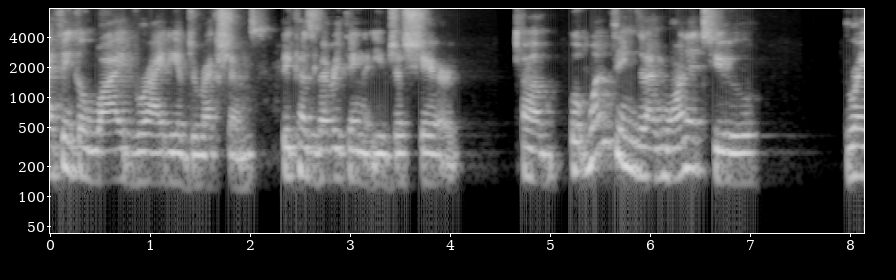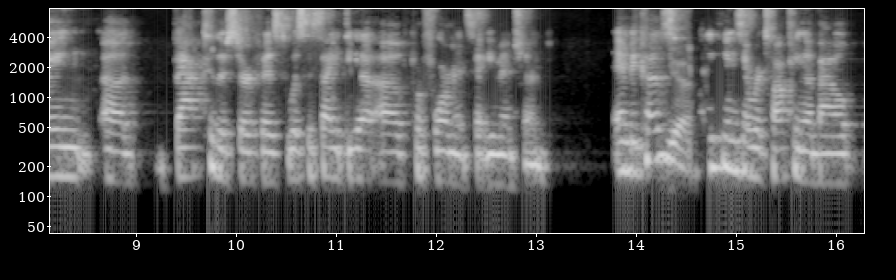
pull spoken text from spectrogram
I think, a wide variety of directions because of everything that you've just shared. Um, but one thing that I wanted to bring uh, back to the surface was this idea of performance that you mentioned. And because Yeah. the things that we're talking about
